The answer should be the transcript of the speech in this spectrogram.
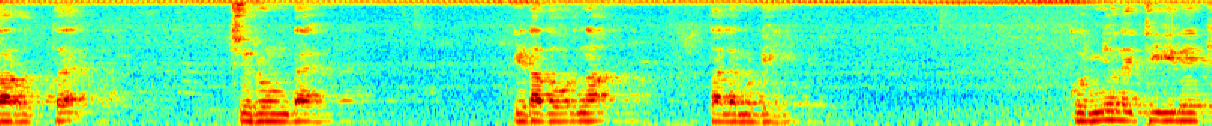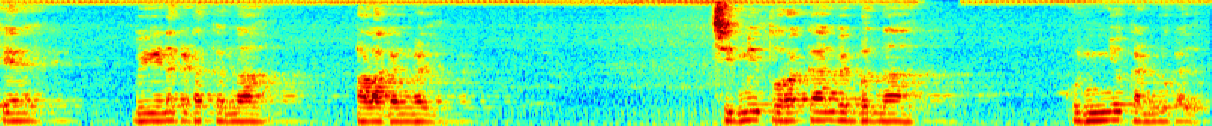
കറുത്ത് ചുരുണ്ട് ഇടതൂർന്ന തലമുടി. കുഞ്ഞു നെറ്റിയിലേക്ക് വീണ് കിടക്കുന്ന അളകങ്ങൾ. ചിമ്മി തുറക്കാൻ വെമ്പുന്ന കുഞ്ഞു കണ്ണുകൾ.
